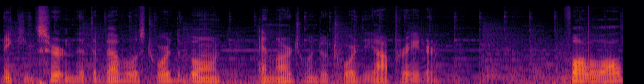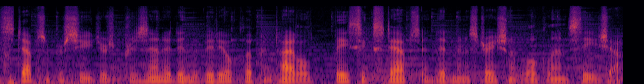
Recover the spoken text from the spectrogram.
making certain that the bevel is toward the bone and large window toward the operator. Follow all steps and procedures presented in the video clip entitled Basic Steps in the Administration of Local Anesthesia.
